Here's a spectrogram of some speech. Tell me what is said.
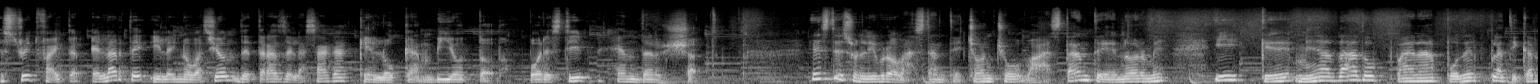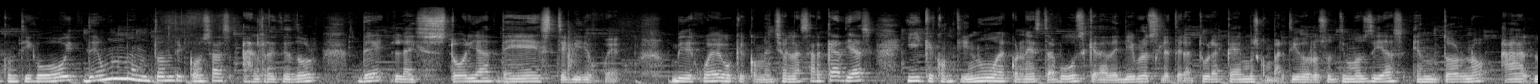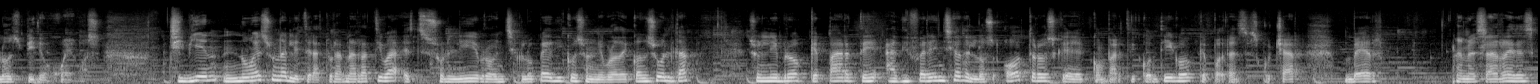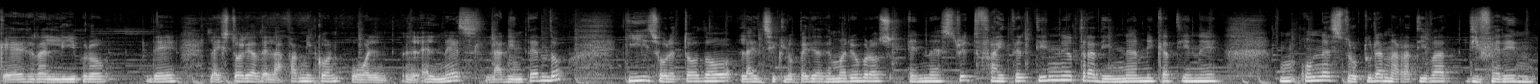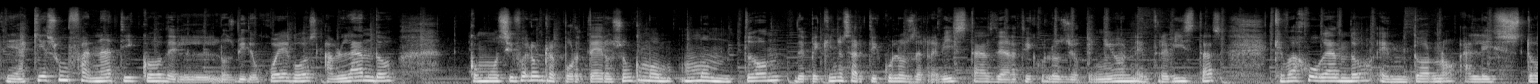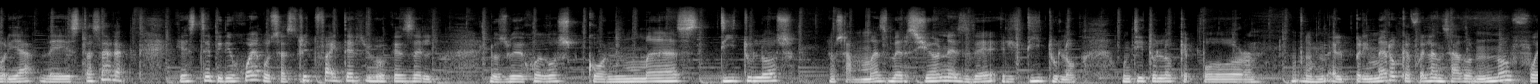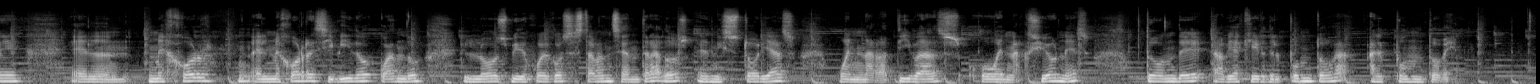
Street Fighter, el arte y la innovación detrás de la saga que lo cambió todo, por Steve Hendershot. Este es un libro bastante choncho, bastante enorme y que me ha dado para poder platicar contigo hoy de un montón de cosas alrededor de la historia de este videojuego. Un videojuego que comenzó en las Arcadias y que continúa con esta búsqueda de libros y literatura que hemos compartido los últimos días en torno a los videojuegos. Si bien no es una literatura narrativa, este es un libro enciclopédico, es un libro de consulta. Es un libro que parte, a diferencia de los otros que compartí contigo, que podrás escuchar, ver en nuestras redes, que era el libro de la historia de la Famicom o el, el NES, la Nintendo y sobre todo la enciclopedia de Mario Bros. En Street Fighter tiene otra dinámica, tiene una estructura narrativa diferente. Aquí es un fanático de los videojuegos hablando como si fuera un reportero. Son como un montón de pequeños artículos de revistas, de artículos de opinión, entrevistas, que va jugando en torno a la historia de esta saga. Este videojuego, o sea, Street Fighter, yo creo que es de los videojuegos con más títulos o sea, más versiones del título. Un título que por el primero que fue lanzado no fue el mejor, el mejor recibido cuando los videojuegos estaban centrados en historias o en narrativas o en acciones donde había que ir del punto A al punto B.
